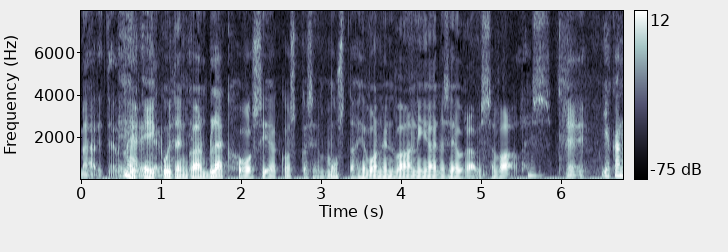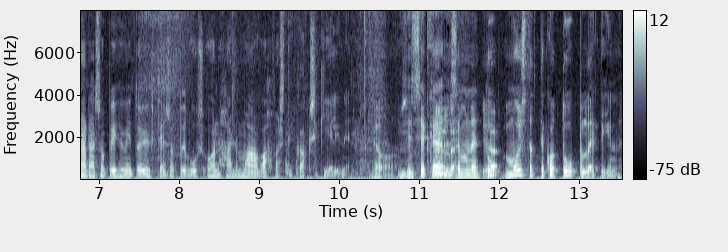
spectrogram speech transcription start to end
määritelmä. Ei, ei kuitenkaan Black Horsea, koska se musta hevonen vaanii aina seuraavissa vaaleissa. Ei. Ja Kanadan sopii hyvin tuo yhteensopivuus, onhan maa vahvasti kaksikielinen. Joo, siis sekä Kyllä, semmoinen, tu, ja- muistatteko tupletin?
